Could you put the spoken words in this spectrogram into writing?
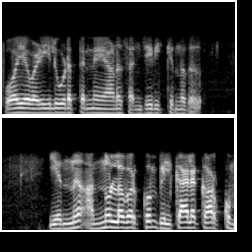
പോയ വഴിയിലൂടെ തന്നെയാണ് സഞ്ചരിക്കുന്നത് എന്ന് അന്നുള്ളവർക്കും പിൽക്കാലക്കാർക്കും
